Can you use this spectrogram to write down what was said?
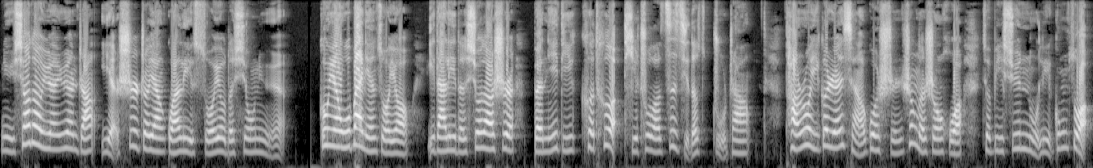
女修道院院长也是这样管理所有的修女。公元五百年左右，意大利的修道士本尼迪克特提出了自己的主张：倘若一个人想要过神圣的生活，就必须努力工作，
